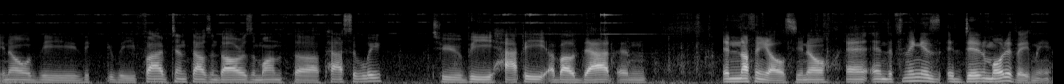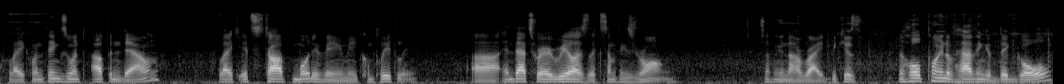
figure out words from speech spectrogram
you know, the, the, the five, $10,000 a month uh, passively to be happy about that and, and nothing else, you know? And, and the thing is, it didn't motivate me. Like when things went up and down, like it stopped motivating me completely. Uh, and that's where I realized like something's wrong, something's not right. Because the whole point of having a big goal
